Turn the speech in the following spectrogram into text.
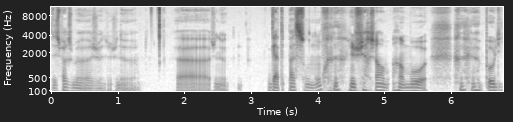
J'espère que je, euh, ne gâte pas son nom. je cherche un mot poli.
